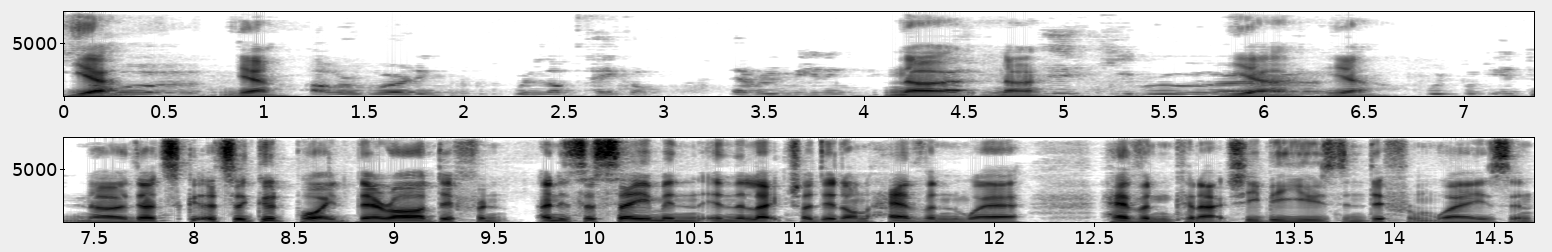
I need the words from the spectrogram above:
Yeah. Yeah. our wording will not take up every meaning. No, no. Hebrew. Uh, Yeah, yeah. We put into it. No, that's that's a good point. There are different, and it's the same in, in the lecture I did on heaven, where heaven can actually be used in different ways, and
